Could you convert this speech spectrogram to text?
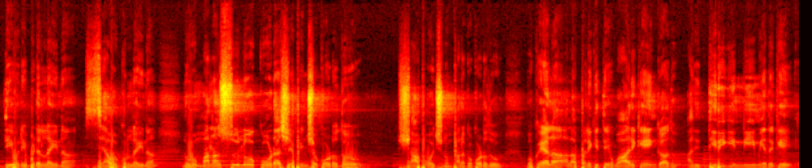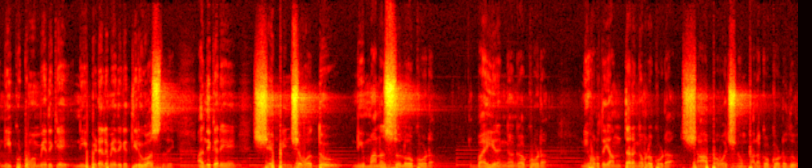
దేవుని బిడలనైనా సేవకులనైనా నువ్వు మనస్సులో కూడా శపించకూడదు. శాపవచనం పలకకూడదు. ఒకవేళ అలా పలికితే వారికేం కాదు అది తిరిగి నీ మీదకే నీ కుటుంబం మీదకే నీ బిడ్డల మీదకే తిరిగి వస్తుంది. అందుకనే శపించవద్దు నీ మనస్సులో కూడా బహిరంగంగా కూడా నీ హృదయ అంతరంగంలో కూడా శాపవచనం పలకకూడదు.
